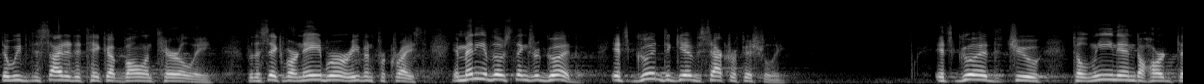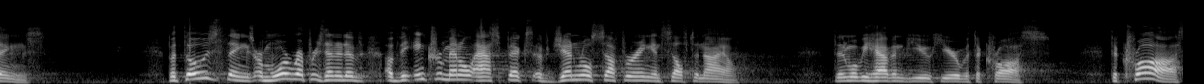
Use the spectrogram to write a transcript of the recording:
that we've decided to take up voluntarily for the sake of our neighbor or even for Christ. And many of those things are good. It's good to give sacrificially. It's good to, to lean into hard things. But those things are more representative of the incremental aspects of general suffering and self denial than what we have in view here with the cross. The cross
